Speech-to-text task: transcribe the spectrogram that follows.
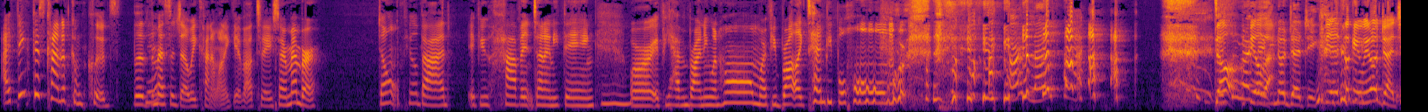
I think this kind of concludes the, Yeah. the message that we kind of want to give out today. So remember, don't feel bad if you haven't done anything, Mm-hmm. or if you haven't brought anyone home, or if you brought like 10 people home. Or don't feel bad. No judging. Yeah, it's okay. We don't judge.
